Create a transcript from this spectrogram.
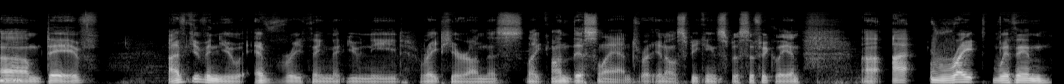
um, Dave, I've given you everything that you need right here on this, like on this land, right, you know, speaking specifically. And, uh, I, right within,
